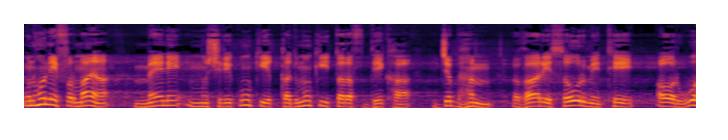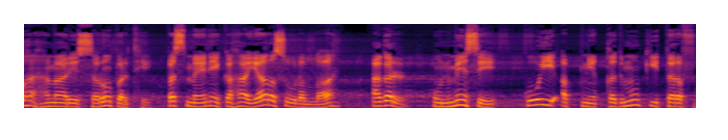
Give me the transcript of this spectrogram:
انہوں نے فرمایا، میں نے مشرقوں کے قدموں کی طرف دیکھا جب ہم غار سور میں تھے اور وہ ہمارے سروں پر تھے۔ بس میں نے کہا، یا رسول اللہ، اگر ان میں سے کوئی اپنے قدموں کی طرف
